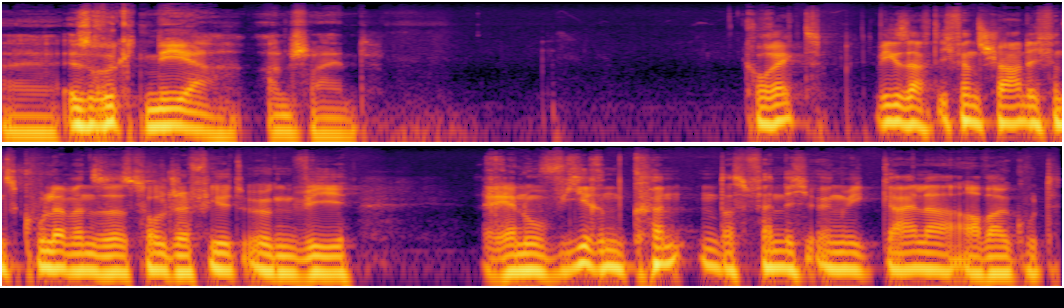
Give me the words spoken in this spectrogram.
äh, es rückt näher anscheinend. Korrekt. Wie gesagt, ich finde es schade, ich finde es cooler, wenn sie Soldier Field irgendwie renovieren könnten. Das fände ich irgendwie geiler, aber gut.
